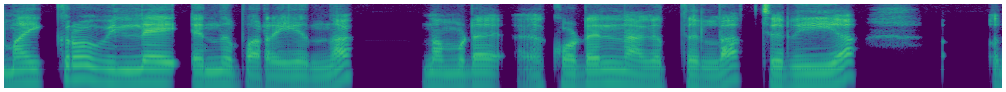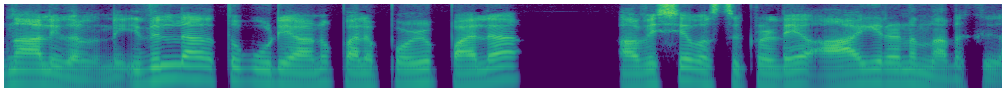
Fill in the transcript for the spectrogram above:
മൈക്രോവില്ലേ എന്ന് പറയുന്ന നമ്മുടെ കുടലിനകത്തുള്ള ചെറിയ നാളുകളുണ്ട് ഇതിനകത്ത് കൂടിയാണ് പലപ്പോഴും പല അവശ്യ വസ്തുക്കളുടെ ആകിരണം നടക്കുക.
